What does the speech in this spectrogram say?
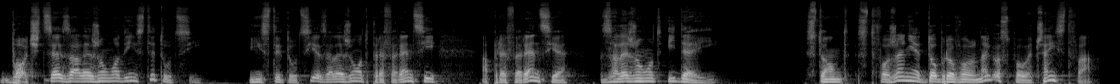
Bodźce zależą od instytucji. Instytucje zależą od preferencji, a preferencje zależą od idei. Stąd stworzenie dobrowolnego społeczeństwa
